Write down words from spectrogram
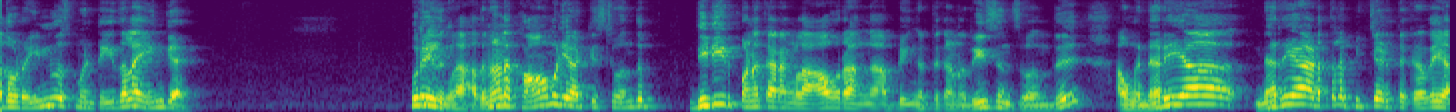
அதோட இன்வெஸ்ட்மெண்ட் இதெல்லாம் எங்க? புரியுதுங்களா? அதனால காமெடி ஆர்டிஸ்ட் வந்து திடீர் பணக்காரங்களா ஆகுறாங்க அப்படிங்கிறதுக்கான ரீசன்ஸ் வந்து அவங்க நிறைய நிறைய இடத்துல பிச்சை எடுத்த கதையா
